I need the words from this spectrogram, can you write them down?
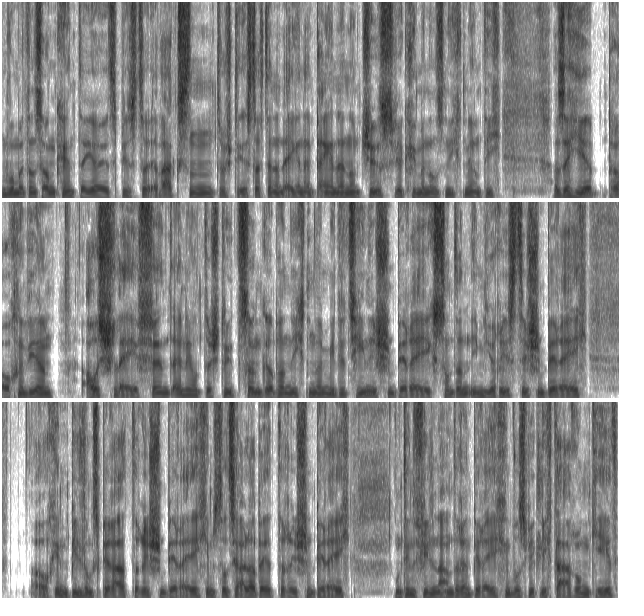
wo man dann sagen könnte, ja, jetzt bist du erwachsen, du stehst auf deinen eigenen Beinen und tschüss, wir kümmern uns nicht mehr um dich. Also hier brauchen wir ausschleifend eine Unterstützung, aber nicht nur im medizinischen Bereich, sondern im juristischen Bereich, auch im bildungsberaterischen Bereich, im sozialarbeiterischen Bereich und in vielen anderen Bereichen, wo es wirklich darum geht,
